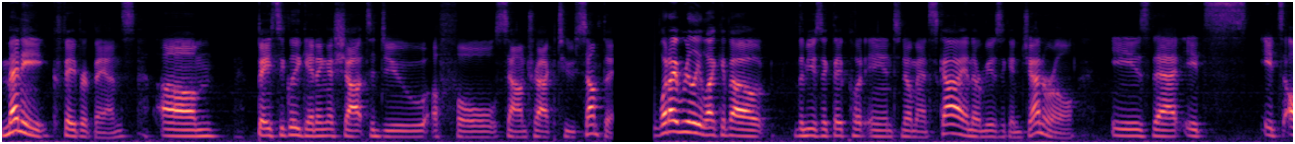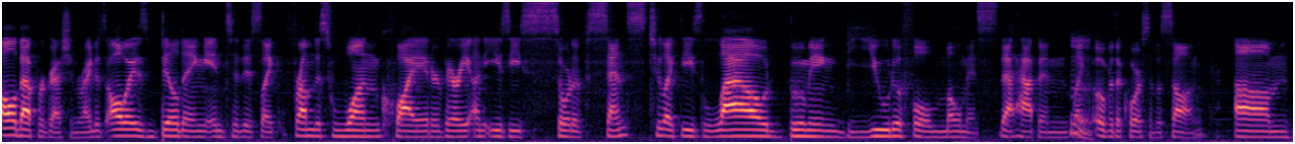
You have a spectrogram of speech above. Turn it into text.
many favorite bands. Um, basically, getting a shot to do a full soundtrack to something. What I really like about the music they put into No Man's Sky and their music in general is that it's it's all about progression, right? It's always building into this like from this one quiet or very uneasy sort of sense to like these loud, booming, beautiful moments that happen like over the course of a song. Um,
